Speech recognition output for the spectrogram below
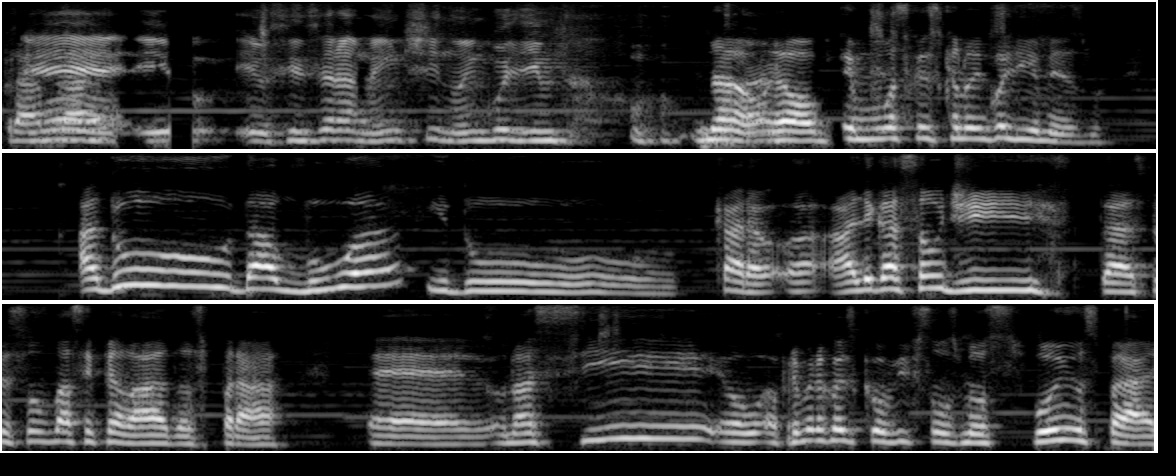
pra, é, pra... Eu, eu sinceramente não engoli, não. Não, eu, tem umas coisas que eu não engoli mesmo. A do da Lua e do. Cara, a, a ligação de das pessoas nascem peladas pra é, eu nasci. Eu, a primeira coisa que eu vi são os meus punhos para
